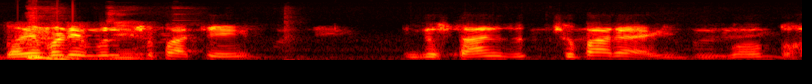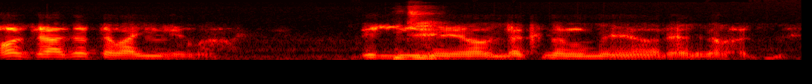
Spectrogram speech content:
بڑے بڑے جی۔ ملک چھپاتے ہندوستان چھپا رہا ہے۔ وہ بہت زیادہ تباہی ہے وہاں۔ دلی جی۔ میں اور لکھنؤ میں اور حیدرآباد میں۔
